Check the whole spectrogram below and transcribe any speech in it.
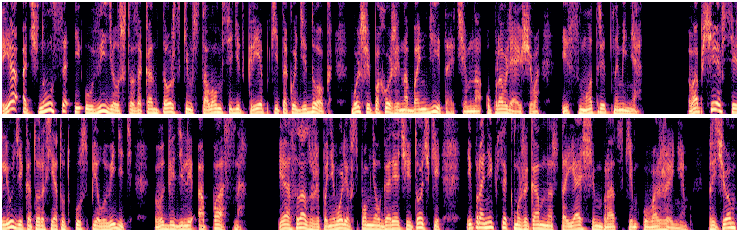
Я очнулся и увидел, что за конторским столом сидит крепкий такой дедок, больше похожий на бандита, чем на управляющего, и смотрит на меня. Вообще, все люди, которых я тут успел увидеть, выглядели опасно. Я сразу же поневоле вспомнил горячие точки и проникся к мужикам настоящим братским уважением. Причем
